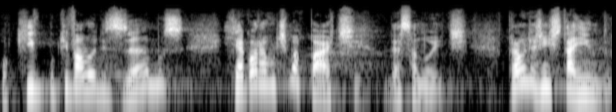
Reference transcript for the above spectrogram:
o que, o que valorizamos, e agora a última parte dessa noite. Para onde a gente está indo?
